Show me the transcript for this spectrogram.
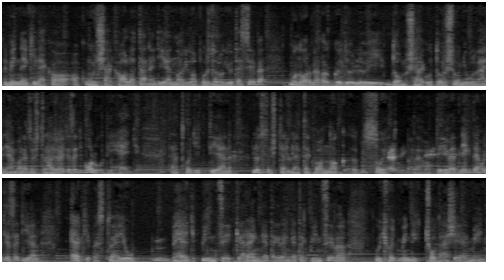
de mindenkinek a, a kunság hallatán egy ilyen nagy lapos dolog jut eszébe. Monor meg a gödöllői domság utolsó nyúlványán van ez a strázsa, ez egy valódi hegy. Tehát, hogy itt ilyen löszös területek vannak, szóljatok bele, ha tévednék, de hogy ez egy ilyen elképesztően jó hegy pincékkel, rengeteg-rengeteg pincével, úgyhogy mindig csodás élmény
